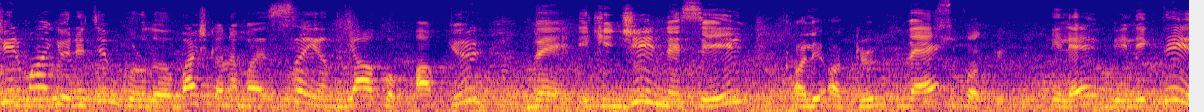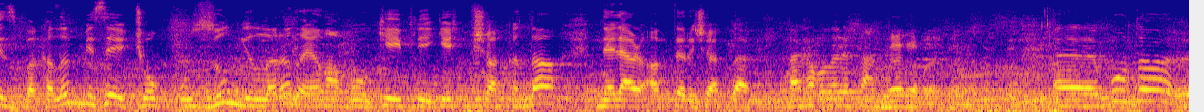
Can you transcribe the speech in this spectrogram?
Firma Yönetim Kurulu Başkanımız Sayın Yakup Akgül ve ikinci nesil Ali Akgül. ve Yusuf Akgül. ile birlikteyiz. Bakalım bize çok uzun yıllara dayanan bu keyifli geçmiş hakkında neler aktaracaklar. Merhabalar efendim. Merhaba efendim. Ee, burada e,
